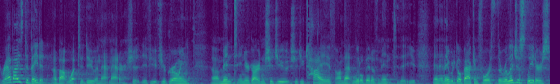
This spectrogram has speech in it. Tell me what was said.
rabbis debated about what to do in that matter. Should, if, you, if you're growing uh, mint in your garden, should you, should you tithe on that little bit of mint that you, and, and they would go back and forth. The religious leaders,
